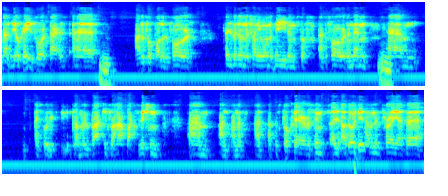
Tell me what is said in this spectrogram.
relatively okay. The forward started. Uh, Mm. on football as a forward, played a bit under 21 at Meath and stuff as a forward, and then Mm. um, I suppose it, it got moved back into a half back position. Um, and and I've, I've, been stuck there ever since. I, although I did have a little try as a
